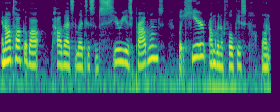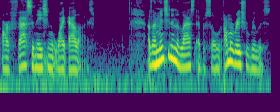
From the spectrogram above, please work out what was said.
And I'll talk about how that's led to some serious problems, but here I'm going to focus on our fascination with white allies. As I mentioned in the last episode, I'm a racial realist,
